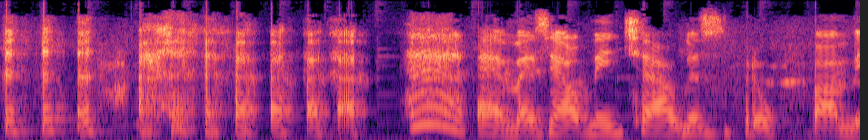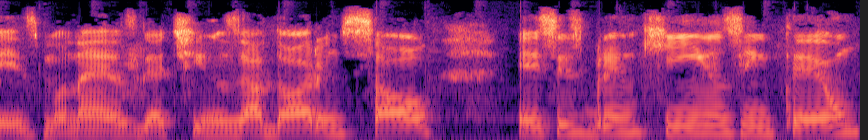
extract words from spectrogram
é, mas realmente é algo a se preocupar mesmo, né? Os gatinhos adoram sol, esses branquinhos, então.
